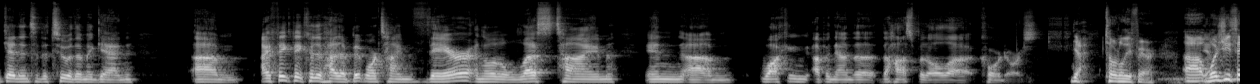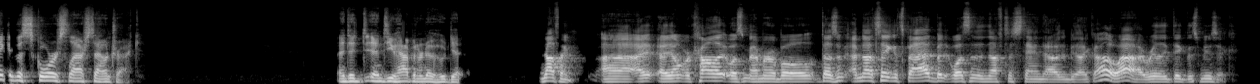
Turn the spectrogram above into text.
get into the two of them again, um, I think they could have had a bit more time there and a little less time in um, walking up and down the the hospital uh, corridors. Yeah, totally fair. Uh, Yeah. What did you think of the score slash soundtrack? And did and do you happen to know who did? it? Nothing. Uh, I, I don't recall it. It wasn't memorable. Doesn't. I'm not saying it's bad, but it wasn't enough to stand out and be like, oh wow, I really dig this music.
